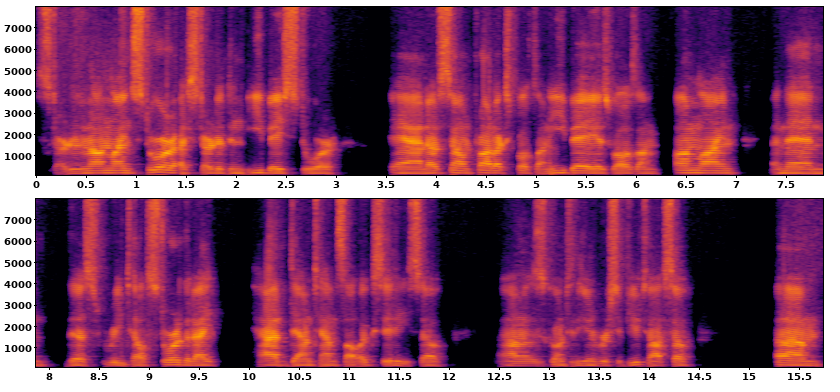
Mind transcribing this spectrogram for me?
started an online store i started an ebay store and i was selling products both on ebay as well as on online and then this retail store that i had downtown salt lake city so um, i was going to the university of utah so um,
